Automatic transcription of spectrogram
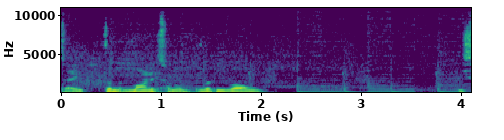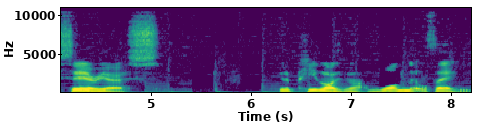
Say, done the miner tunnel bloody wrong. You serious? You're gonna penalise me for that one little thing?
